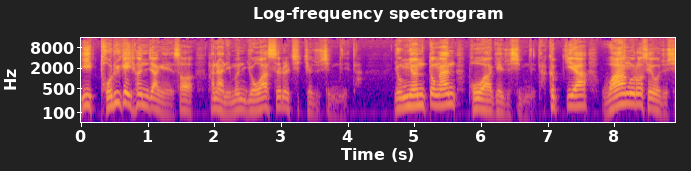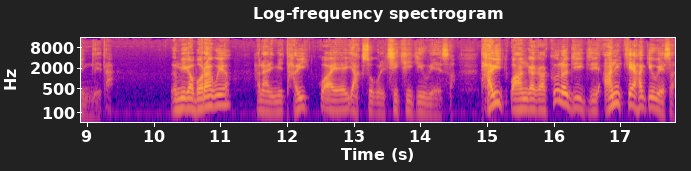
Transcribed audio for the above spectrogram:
이 도륙의 현장에서 하나님은 요아스를 지켜주십니다. 6년 동안 보호하게 해주십니다. 급기야 왕으로 세워주십니다. 의미가 뭐라고요? 하나님이 다윗과의 약속을 지키기 위해서 다윗 왕가가 끊어지지 않게 하기 위해서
